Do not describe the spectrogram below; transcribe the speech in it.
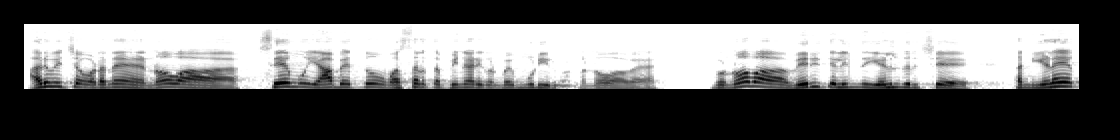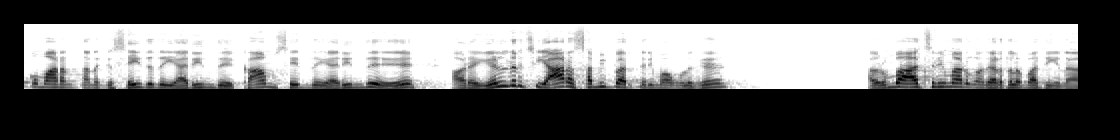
அறிவித்த உடனே நோவா சேமும் யாபேத்தும் வஸ்திரத்தை பின்னாடி கொண்டு போய் மூடிடுவாங்க நோவாவை. இப்போ நோவா வெறி தெளிந்து எழுந்திருச்சு. தன் இளையகுமாரன் தனக்கு செய்ததை அறிந்து காம் செய்ததை அறிந்து அவரை எழுந்திருச்சு யாரை சபிப்பார் தெரியுமா உங்களுக்கு? அது ரொம்ப ஆச்சரியமாக இருக்கும் அந்த இடத்துல பார்த்தீங்கன்னா.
